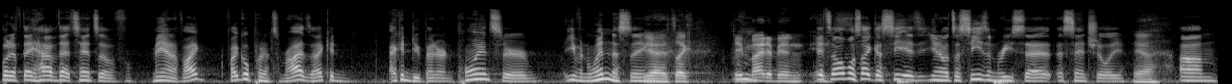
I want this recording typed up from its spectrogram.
But if they have that sense of man, if I if I go put in some rides, I could I could do better in points or even win this thing. Yeah, it's like it might have been. It's almost like a se- you know it's a season reset essentially. yeah. Um,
